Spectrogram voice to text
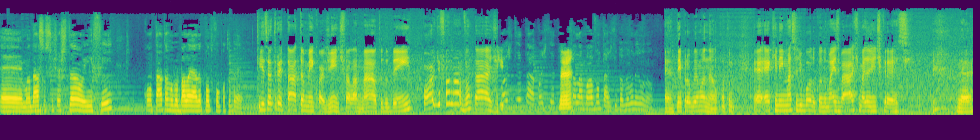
é, mandar sua sugestão, enfim, contato@balaiada.com.br quiser tretar também com a gente, falar mal, tudo bem, pode falar à vontade. Pode tentar, pode tentar é. falar mal à vontade, não tem problema nenhum não. É, não tem problema não. Quanto, é, é que nem massa de bolo, quando mais bate, mais a gente cresce. né?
